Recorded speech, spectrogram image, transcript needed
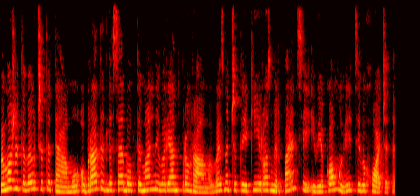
Ви можете вивчити тему, обрати для себе оптимальний варіант програми, визначити, який розмір пенсії і в якому віці ви хочете,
